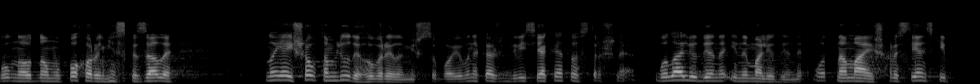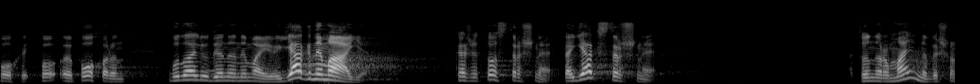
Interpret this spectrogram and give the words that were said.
був на одному похороні, сказали, ну я йшов, там люди говорили між собою. Вони кажуть, дивіться, яке то страшне. Була людина і нема людини. От намаєш християнський е, похорон, була людина, немає. Як немає? Каже, то страшне. Та як страшне? То нормально, ви що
